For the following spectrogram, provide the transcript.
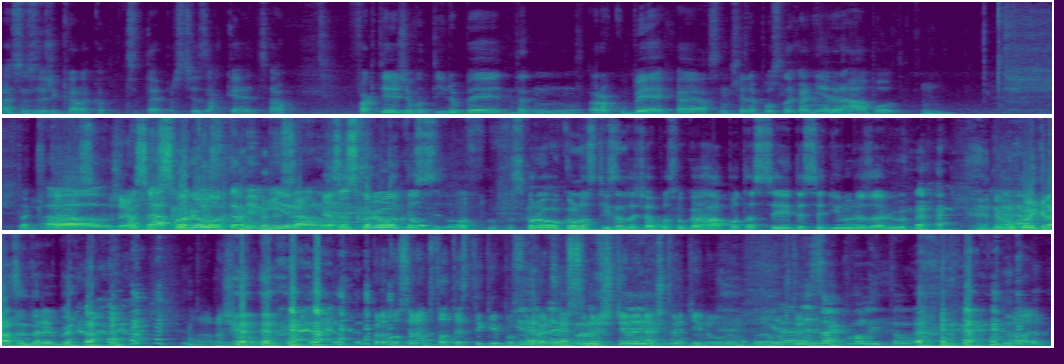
A já jsem si říkal, jako, co to je prostě za kec a fakt je, že od té doby ten rok uběh a já jsem si neposlechl ani jeden hápot. Hm. Tak to A já, že já, jsem že tam je míra, no. já jsem shodou, oko- shodou okolností jsem začal poslouchat Hápot asi 10 dílů dozadu. Nebo kolikrát jsem tady byl. No, naše, proto se nám statistiky posluchačů smrštily na čtvrtinu. Jde za kvalitou. ale,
